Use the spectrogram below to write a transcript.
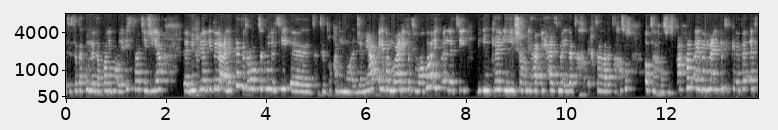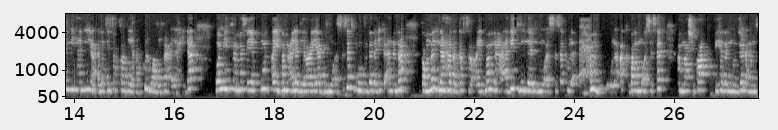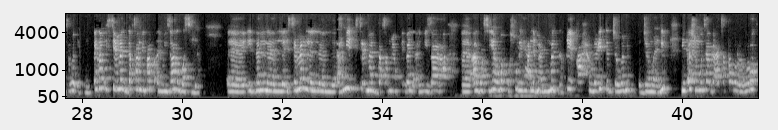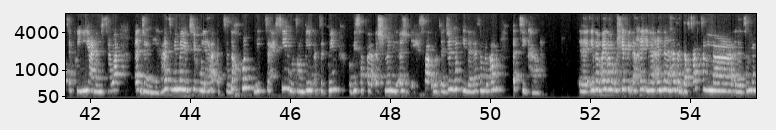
ستكون لدى الطالب رؤية استراتيجية آه، من خلال الاطلاع على كافة عروض التكوين التي آه، تقدمها الجامعة أيضا معرفة الوظائف التي بإمكانه شغلها في حال ما إذا اختار هذا التخصص أو تخصص آخر. أيضا معرفة الكفاءات المهنية التي تقتضيها كل وظيفة على حدة. ومن ثم سيكون أيضا على دراية بالمؤسسات. الموجوده ذلك أننا ضمننا هذا الدفتر أيضا. العديد من المؤسسات ولا أهم ولا أكبر المؤسسات الناشطة في هذا المجال على مستوى الإقليم. أيضا استعمال الدفتر من طرف الوزارة الوصية. آه، اذا الاستعمال أهمية استعمال الدفتر من قبل الوزارة آه، الوصية هو حصولها على معلومات دقيقة حول عدة جوانب. من أجل متابعة تطور العروض التكوينية على مستوى الجامعات مما يتيح لها التدخل للتحسين وتنظيم التكوين وبصفة أشمل من أجل الإحصاء وتجنب إذا لزم الأمر التكرار. آه، إذا أيضا أشير في الأخير إلى أن هذا الدفتر تم تم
